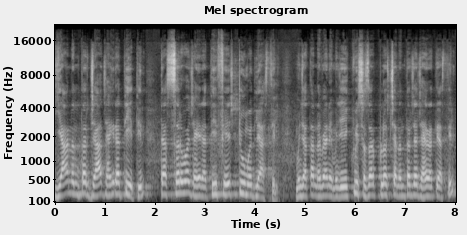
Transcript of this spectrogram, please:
यानंतर ज्या जाहिराती येतील त्या सर्व जाहिराती फेज टूमधल्या असतील. म्हणजे आता नव्याने म्हणजे एकवीस हजार प्लसच्या नंतर ज्या जाहिराती असतील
